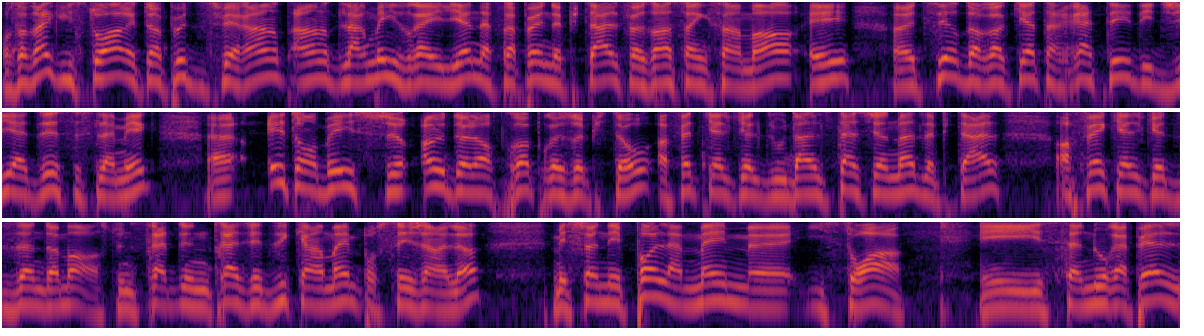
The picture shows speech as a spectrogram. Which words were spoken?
on s'entend que l'histoire est un peu différente entre l'armée israélienne a frappé un hôpital faisant 500 morts et un tir de roquette raté des djihadistes islamiques euh, est tombé sur un de leurs propres hôpitaux, a fait quelques ou dans le stationnement de l'hôpital, a fait quelques dizaines de morts. C'est une, une tragédie quand même pour ces gens-là, mais ce n'est pas la même euh, histoire. Et ça nous rappelle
